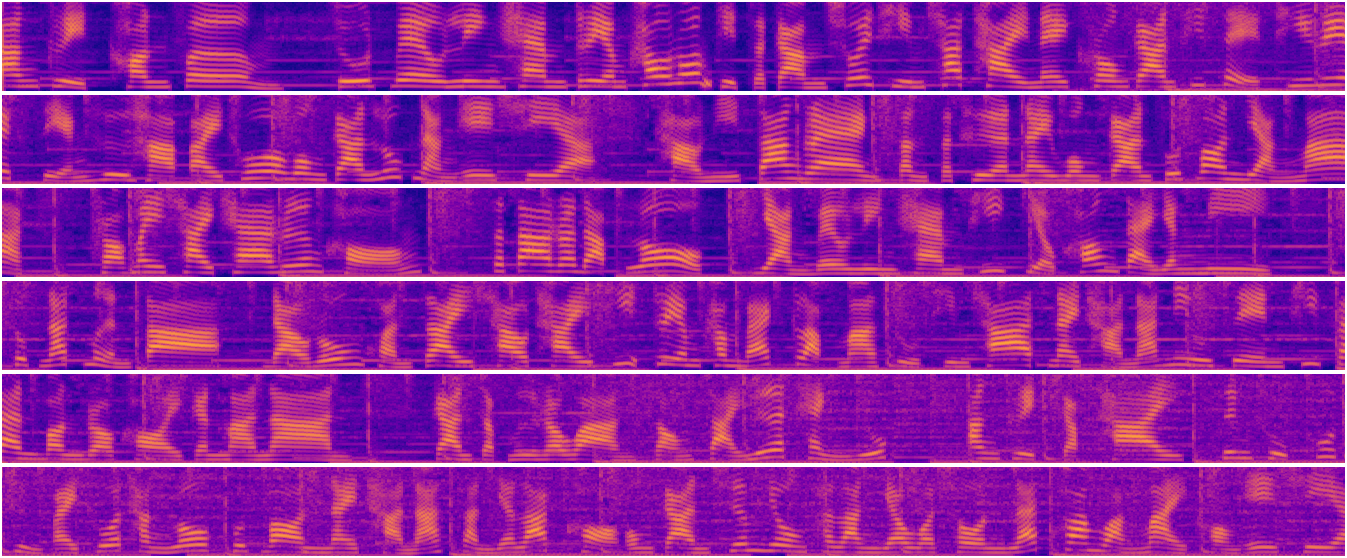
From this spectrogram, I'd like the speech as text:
อังกฤษคอนเฟิร์ม จูดเบลลิงแฮมเตรียมเข้าร่วมกิจกรรมช่วยทีมชาติไทยในโครงการพิเศษที่เรียกเสียงฮือฮาไปทั่ววงการลูกหนังเอเชีย ข่าวนี้สร้างแรงสั่นสะเทือนในวงการฟุตบอลอย่างมาก เพราะไม่ใช่แค่เรื่องของสตาร์ระดับโลก อย่างเบลลิงแฮมที่เกี่ยวข้องแต่ยังมี สุพนัทเหมือนตา ดาวรุ่งขวัญใจชาวไทยที่เตรียมคัมแบ็กกลับมาสู่ทีมชาติในฐานะนิวเจนที่แฟนบอลรอคอยกันมานาน การจับมือระหว่างสองสายเลือดแห่งยุค อังกฤษกับไทย จึงถูกพูดถึงไปทั่วทั้งโลกฟุตบอลในฐานะสัญลักษณ์ขององค์การเชื่อมโยงพลังเยาวชน และความหวังใหม่ของเอเชีย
